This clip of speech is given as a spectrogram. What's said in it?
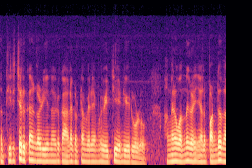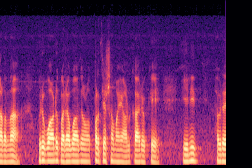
അത് തിരിച്ചെടുക്കാൻ കഴിയുന്ന ഒരു കാലഘട്ടം വരെ നമ്മൾ വെയിറ്റ് ചെയ്യേണ്ടി വരുള്ളൂ. അങ്ങനെ വന്നു കഴിഞ്ഞാൽ പണ്ട് നടന്ന ഒരുപാട് കൊലപാതകം അപ്രത്യക്ഷമായ ആൾക്കാരൊക്കെ ഇനി അവരെ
